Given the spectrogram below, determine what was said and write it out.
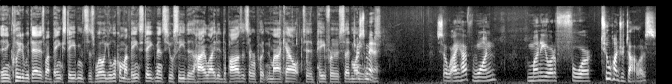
And included with that is my bank statements as well. You'll look on my bank statements, you'll see the highlighted deposits that were put into my account to pay for said money Just a minute. So I have one money order for $200,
